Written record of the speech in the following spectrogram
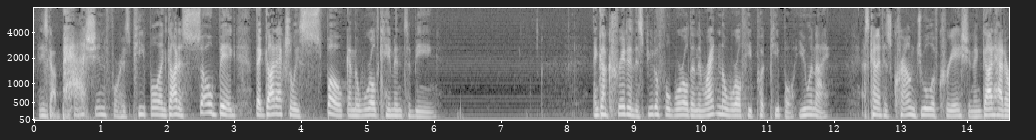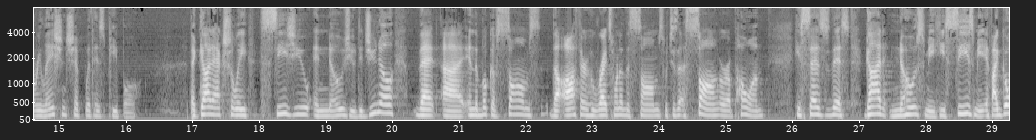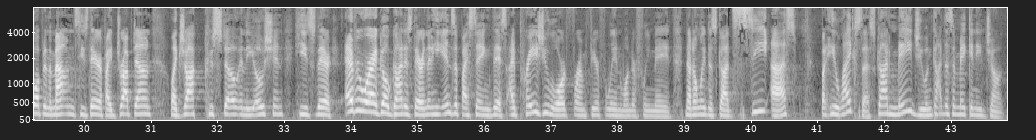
and he's got passion for his people. And God is so big that God actually spoke and the world came into being. And God created this beautiful world, and then right in the world, he put people, you and I, as kind of his crown jewel of creation. And God had a relationship with his people. That God actually sees you and knows you. Did you know that uh, in the book of Psalms, the author who writes one of the Psalms, which is a song or a poem, he says this God knows me. He sees me. If I go up in the mountains, He's there. If I drop down like Jacques Cousteau in the ocean, He's there. Everywhere I go, God is there. And then he ends up by saying this I praise you, Lord, for I'm fearfully and wonderfully made. Not only does God see us, but He likes us. God made you, and God doesn't make any junk.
